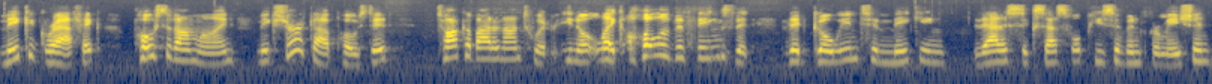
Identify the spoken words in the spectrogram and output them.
make a graphic, post it online, make sure it got posted, talk about it on Twitter. You know, like all of the things that that go into making that a successful piece of information.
